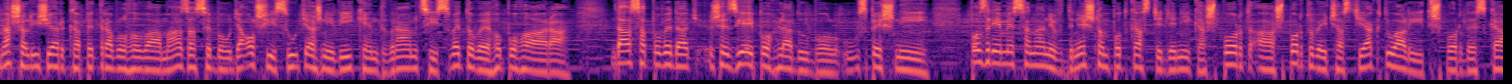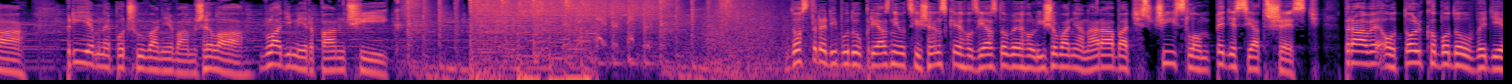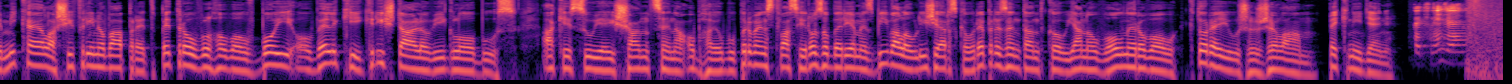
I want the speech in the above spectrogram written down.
Naša lyžiarka Petra Vlhová má za sebou ďalší súťažný víkend v rámci Svetového pohára. Dá sa povedať, že z jej pohľadu bol úspešný. Pozrieme sa na ne v dnešnom podcaste denníka Šport a športovej časti Aktualít Šport.sk. Príjemné počúvanie vám želá Vladimír Pančík. Do stredy budú priaznivci ženského zjazdového lyžovania narábať s číslom 56. Práve o toľko bodov vedie Mikaela Šifrinová pred Petrou Vlhovou v boji o veľký kryštáľový globus. Aké sú jej šance na obhajobu prvenstva si rozoberieme s bývalou lyžiarskou reprezentantkou Janou Volnerovou, ktorej už želám pekný deň. Pekný deň.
